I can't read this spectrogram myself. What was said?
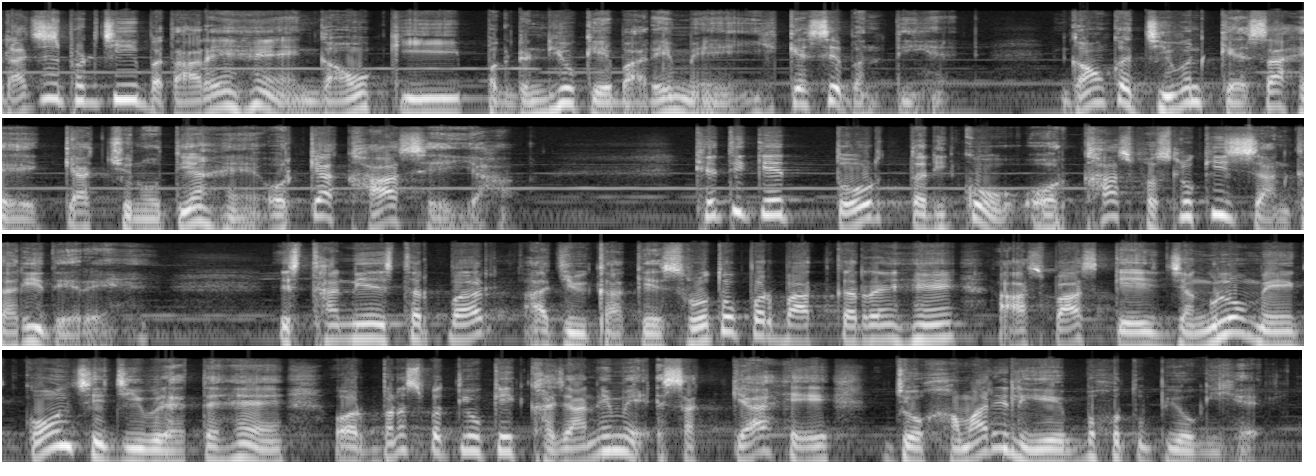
राजेश भट्ट जी बता रहे हैं, गाँव की पगडंडियों के बारे में ये कैसे बनती हैं? गाँव का जीवन कैसा है? क्या चुनौतियाँ हैं और क्या खास है यहाँ? खेती के तौर तरीकों और खास फ़सलों की जानकारी दे रहे हैं। स्थानीय स्तर पर आजीविका के स्रोतों पर बात कर रहे हैं। आसपास के जंगलों में कौन से जीव रहते हैं और वनस्पतियों के खजाने में ऐसा क्या है जो हमारे लिए बहुत उपयोगी है?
